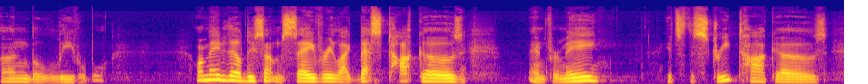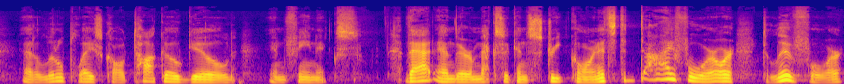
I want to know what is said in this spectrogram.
unbelievable. Or maybe they'll do something savory like best tacos. And for me, it's the street tacos at a little place called Taco Guild in Phoenix. That and their Mexican street corn. It's to die for or to live for.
